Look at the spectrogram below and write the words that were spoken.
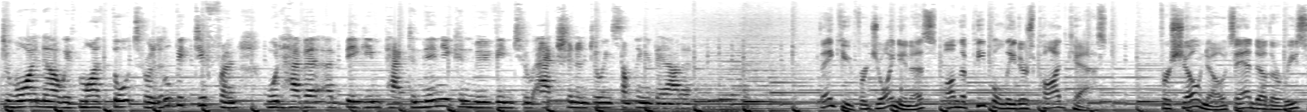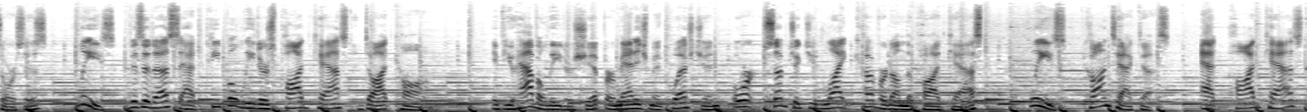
do I know if my thoughts were a little bit different would have a, a big impact, and then you can move into action and doing something about it. Thank you for joining us on the People Leaders Podcast. For show notes and other resources, please visit us at peopleleaderspodcast.com. If you have a leadership or management question or subject you'd like covered on the podcast, please contact us at podcast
